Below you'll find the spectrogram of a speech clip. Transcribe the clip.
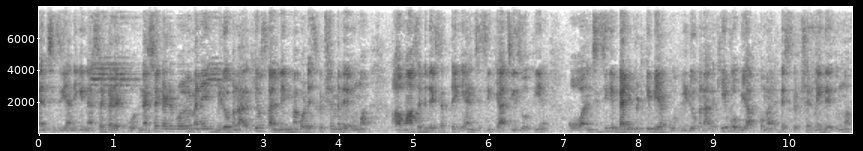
एनसीसी यानी कि national cadet corps national cadet corps में मैंने एक वीडियो बना रखी है, उसका लिंक मैं आपको डिस्क्रिप्शन में दे दूँगा। आप वहाँ से भी देख सकते हैं कि एनसीसी क्या चीज़ होती है और एनसीसी के बेनिफिट की भी वीडियो बना रखी है, वो भी आपको मैं डिस्क्रिप्शन में ही दे दूँगा।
